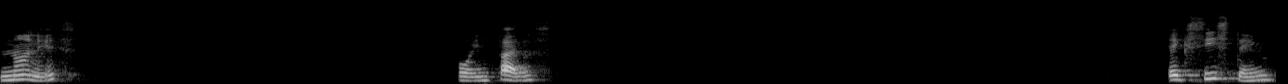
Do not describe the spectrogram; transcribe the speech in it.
nones o impares existen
